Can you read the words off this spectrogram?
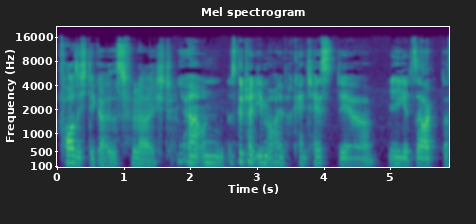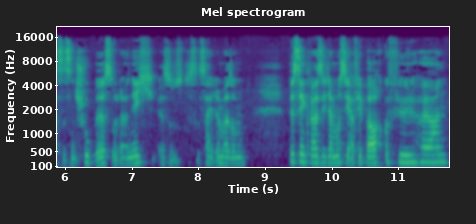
vorsichtiger ist vielleicht. Ja, und es gibt halt eben auch einfach keinen Test, der ihr jetzt sagt, dass es ein Schub ist oder nicht. Also das ist halt immer so ein bisschen quasi, da muss sie auf ihr Bauchgefühl hören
